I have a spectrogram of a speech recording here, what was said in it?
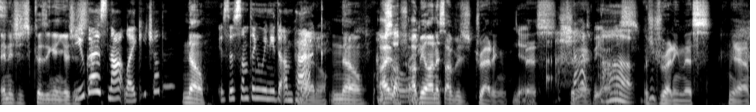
and it's just because again, you're Do you guys not like each other? no, Is this something we need to Not unpack? at all. no. I'm I, suffering. I'll be honest, I was dreading Yeah. this uh, Shut today. To up. I was dreading this. Yeah.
